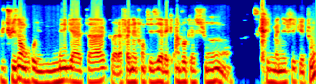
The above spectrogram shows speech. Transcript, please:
d'utiliser en gros une méga attaque à la Final Fantasy avec invocation, screen magnifique et tout,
